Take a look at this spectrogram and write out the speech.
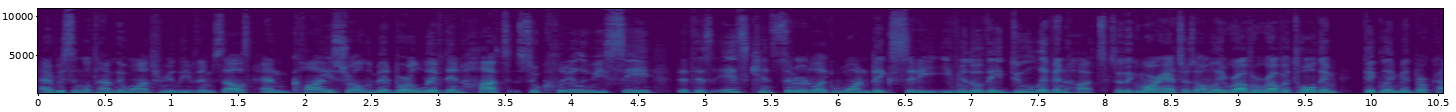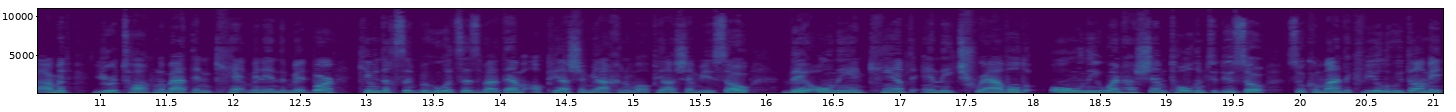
every single time they wanted to relieve themselves. And Klal Yisrael and the Midbar lived in huts, so clearly we see that this is considered like one big city, even though they do live in huts. So the Gemara answers, Amalei Rava, Rava told him, Digle Midbar Ka'armet, you're talking about the encampment in the Midbar? Kim Behu, it says about them, Al Hashem Yachinu, Al Hashem Yiso. They only encamped and they traveled only when Hashem told them to do so. So command the Kviyul Hudami,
